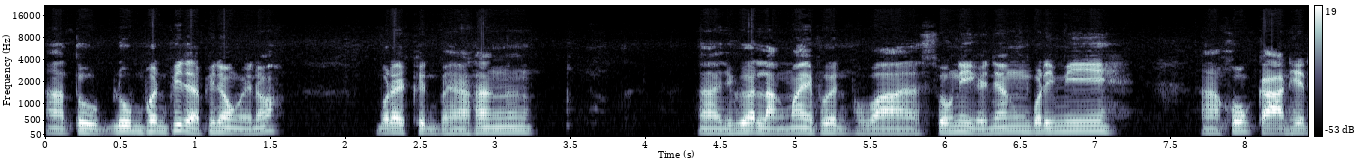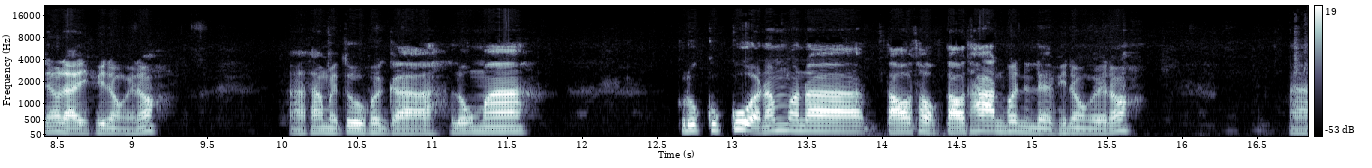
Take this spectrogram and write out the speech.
อ่าตูบลุมเพิ่อนพี่แหละพี่น้องเอ้ยเนาะบ่ได้ขึ้นไปหาทางอ่าอยู่เพื่อนหลังไม้เพิ่อนเพราะว่าช่วงนี้ก็ยังบ่ได้มีอ่าโครงการเฮ็ดแนวใดพี่น้องเอ้ยเนาะอ่าทางแม่ตู้เพิ่อนก็ลงมากรุกกุกัวน้ำมันเตาถอกเตาถ่านเพิ่อนนี่แหละพี่น้องเอ้ยเนาะอ่า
